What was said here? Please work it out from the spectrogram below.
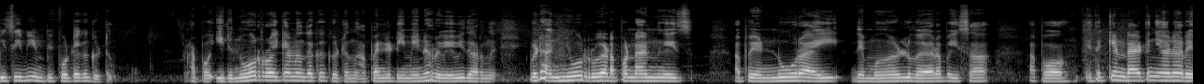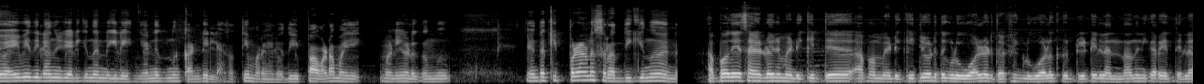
B C B M P forty ഒക്കെ കിട്ടും. അപ്പോൾ ഇരുന്നൂറ് രൂപയ്ക്കാണ് ഇതൊക്കെ കിട്ടുന്നത്. അപ്പോൾ എന്റെ ടീമിനെ റിവൈവ് ചെയ്തായിരുന്നു. ഇവിടെ അഞ്ഞൂറ് രൂപ കിടപ്പുണ്ടായിരുന്നു ഗൈസ് അപ്പോൾ എണ്ണൂറായി. ഇത് മേളിൽ വേറെ പൈസ. അപ്പോൾ ഇതൊക്കെ ഉണ്ടായിട്ട് ഞാൻ റിവൈവ് ചെയ്തില്ല എന്ന് വിചാരിക്കുന്നുണ്ടെങ്കിൽ ഞാനിതൊന്നും കണ്ടില്ല. സത്യം പറയാമല്ലോ ഇത് ഇപ്പോൾ അവിടെ മണി മണി കിടക്കുന്നു ഞാൻ ഇതൊക്കെ ഇപ്പോഴാണ് ശ്രദ്ധിക്കുന്നത് തന്നെ. അപ്പോൾ അതേ സൈഡിൽ ഒരു മെഡിക്കറ്റ് അപ്പോൾ മെഡിക്കറ്റ് എടുത്ത് ഗ്ലൂ വാൾ എടുത്തു. പക്ഷേ ഗ്ലൂ വാൾ കിട്ടിയിട്ടില്ല. എന്താണെന്ന് എനിക്കറിയത്തില്ല.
